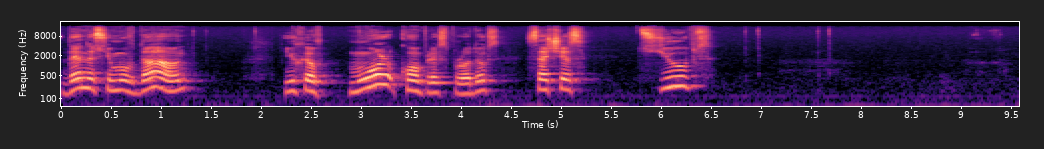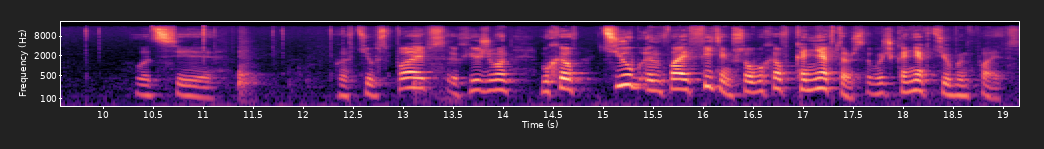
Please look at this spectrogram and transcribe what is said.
Then as you move down, you have more complex products such as tubes. Let's see. We have tubes, pipes, a huge one. We have tube and pipe fittings, so we have connectors which connect tube and pipes.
